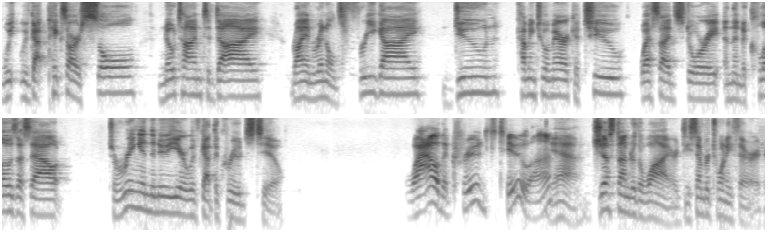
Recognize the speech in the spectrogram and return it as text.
we we've got Pixar's Soul, No Time to Die, Ryan Reynolds' Free Guy, Dune, Coming to America 2, West Side Story, and then to close us out, to ring in the new year, we've got The Croods 2. Wow, the croods 2, huh? Yeah, just under the wire, December 23rd.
